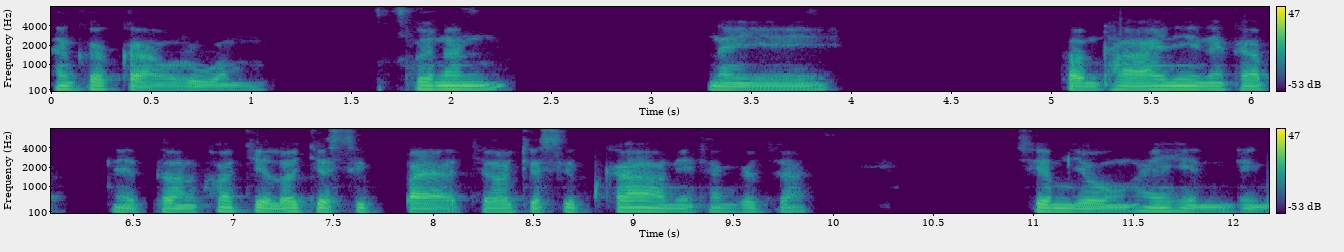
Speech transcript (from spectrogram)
ท่านก็กล่าวรวม เพราะฉะนั้นในตอนท้ายนี่นะครับ ในตอนข้อ 778 779 นี่ท่านก็จะเชื่อมโยงให้เห็นถึง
